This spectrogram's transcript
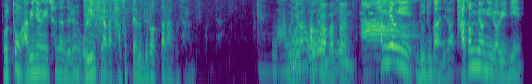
보통 아비뇽의 처녀들은 올림피아가 다섯 배로 늘었다라고 사람들이 봅니다. 아까 봤던 한 명이 누드가 아니라 다섯 명의 여인이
